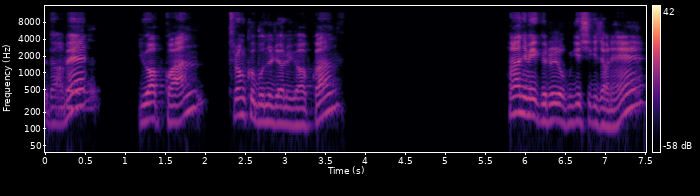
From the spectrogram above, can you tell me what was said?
그 다음에 음, 유압관 트렁크 문을 여는 유압관. 하나님이 그를 옮기시기 전에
